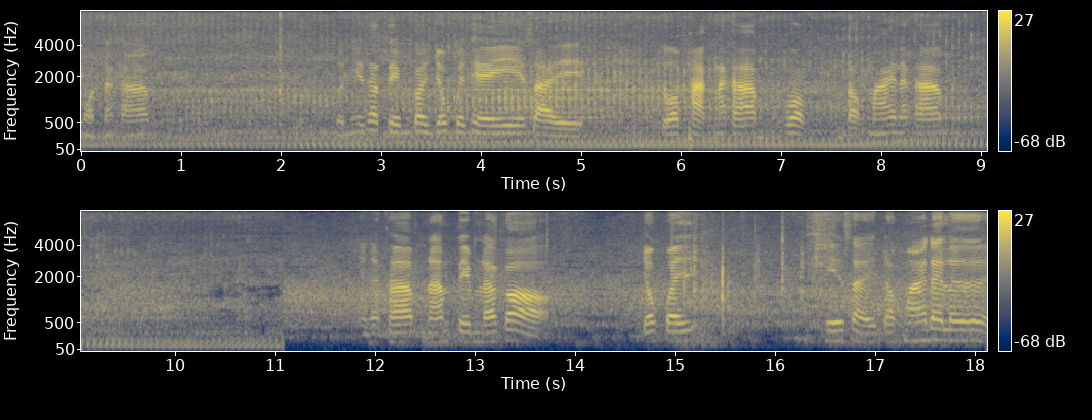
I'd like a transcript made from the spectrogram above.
หมดนะครับส่วนนี้ถ้าเต็มก็ยกไปเทใส่ตัวผักนะครับ พวกดอกไม้นะครับนี่นะครับ น้ำเต็มแล้วก็ยกไปเทใส่ดอกไม้ได้เลย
